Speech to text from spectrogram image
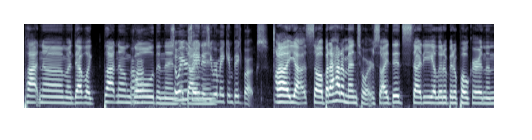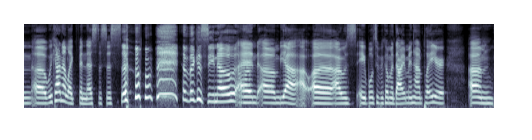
platinum and they have like platinum, Uh-huh. gold, and then so what you're saying is you were making big bucks. Uh, yeah. So, but I had a mentor, so I did study a little bit of poker, and then uh, we kind of like finessed the system at the casino, and um, yeah, I, uh, I was able to become a diamond hand player. Um,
